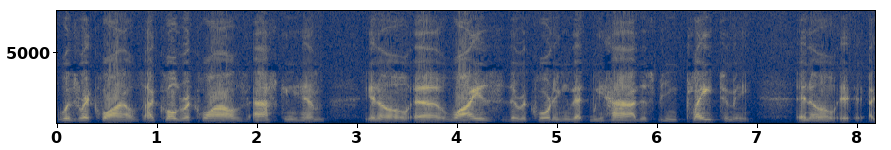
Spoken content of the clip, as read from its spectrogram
with Rick Wiles. I called Rick Wiles asking him you know, uh, why is the recording that we had is being played to me? You know, uh,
